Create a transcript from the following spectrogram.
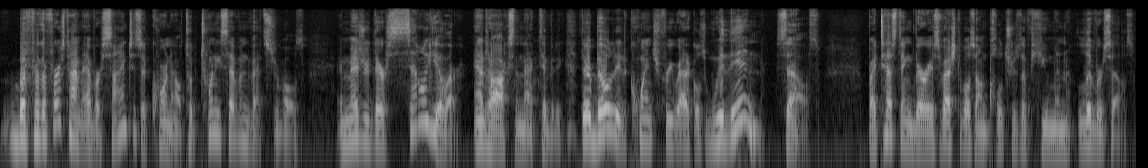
But for the first time ever, scientists at Cornell took 27 vegetables and measured their cellular antioxidant activity, their ability to quench free radicals within cells, by testing various vegetables on cultures of human liver cells.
